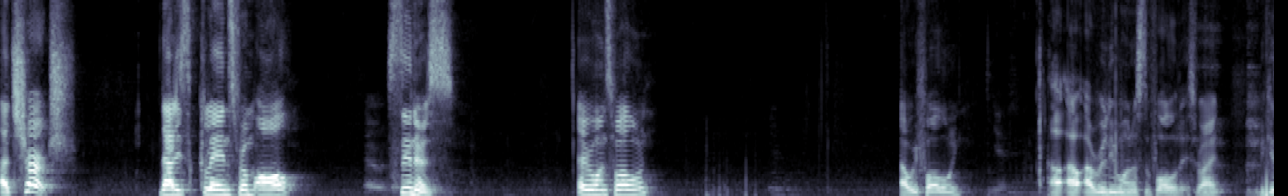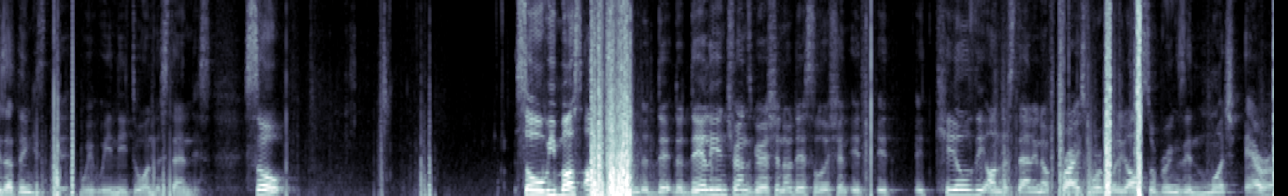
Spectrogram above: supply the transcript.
A church that is cleansed from all sinners. Everyone's following? Are we following? Yes. I, I, really want us to follow this, right? Because I think we, we need to understand this. So, so we must understand the, the daily transgression of desolation, it, it, it kills the understanding of Christ's work, but it also brings in much error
